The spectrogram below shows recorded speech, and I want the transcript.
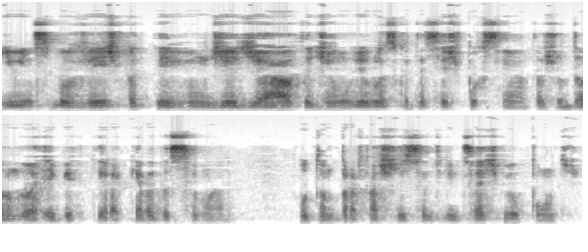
e o índice Bovespa teve um dia de alta de 1,56%, ajudando a reverter a queda da semana, voltando para a faixa de 127 mil pontos.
